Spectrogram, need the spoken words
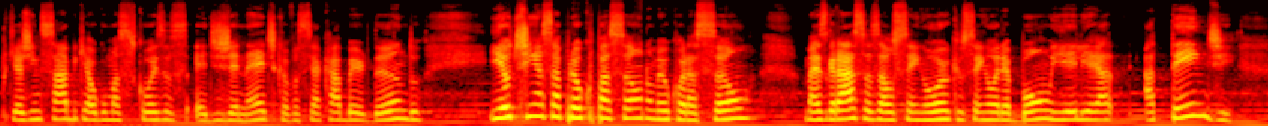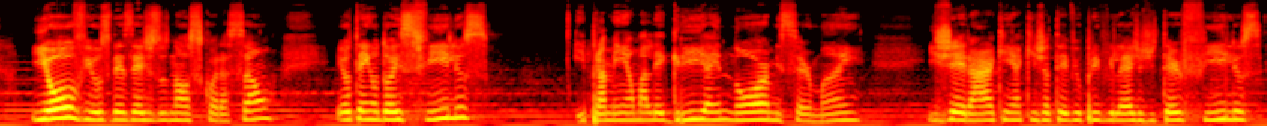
Porque a gente sabe que algumas coisas é de genética, você acaba herdando. E eu tinha essa preocupação no meu coração, mas graças ao Senhor, que o Senhor é bom e Ele atende e ouve os desejos do nosso coração. Eu tenho dois filhos e para mim é uma alegria enorme ser mãe e gerar. Quem aqui já teve o privilégio de ter filhos,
